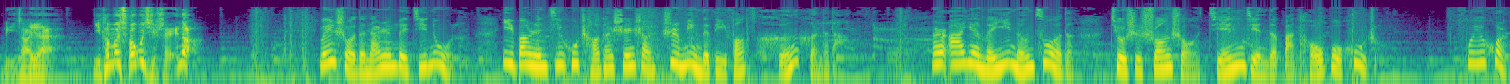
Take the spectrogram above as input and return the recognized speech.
李佳燕，你他妈瞧不起谁呢？为首的男人被激怒了。一帮人几乎朝他身上致命的地方狠狠的打，而阿燕唯一能做的就是双手紧紧的把头部护住。不一会儿，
